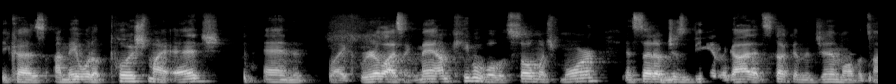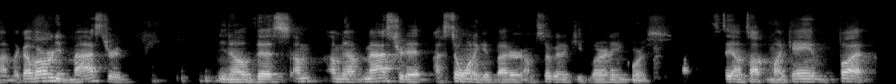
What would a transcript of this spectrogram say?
because I'm able to push my edge and like realizing, man, I'm capable of so much more instead of just being the guy that's stuck in the gym all the time. Like I've already mastered, you know, this. I'm, I mean, I've mastered it. I still want to get better. I'm still going to keep learning. Of course stay on top of my game, but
